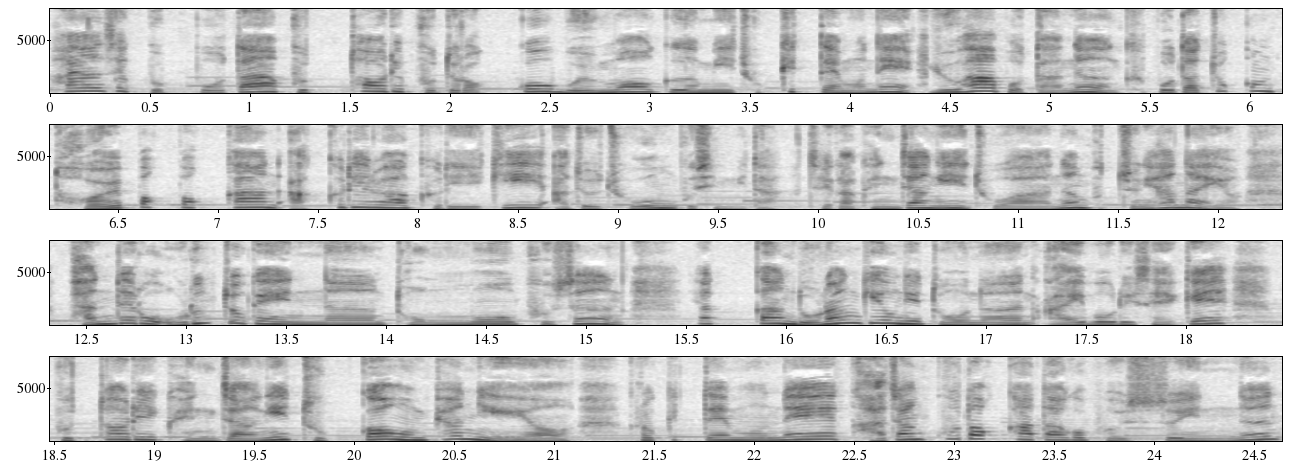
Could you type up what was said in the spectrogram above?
하얀색 붓보다 붓털이 부드럽고 물먹음이 좋기 때문에 유화보다는 그보다 조금 덜 뻑뻑한 아크릴화 그리기 아주 좋은 붓입니다. 제가 굉장히 좋아하는 붓 중에 하나예요. 반대로 오른쪽에 있는 돈모 붓은 약간 노란 기운이 도는 아이보리색의 붓털이 굉장히 두꺼운 편이에요. 그렇기 때문에 가장 꾸덕하다고 볼 수 있는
